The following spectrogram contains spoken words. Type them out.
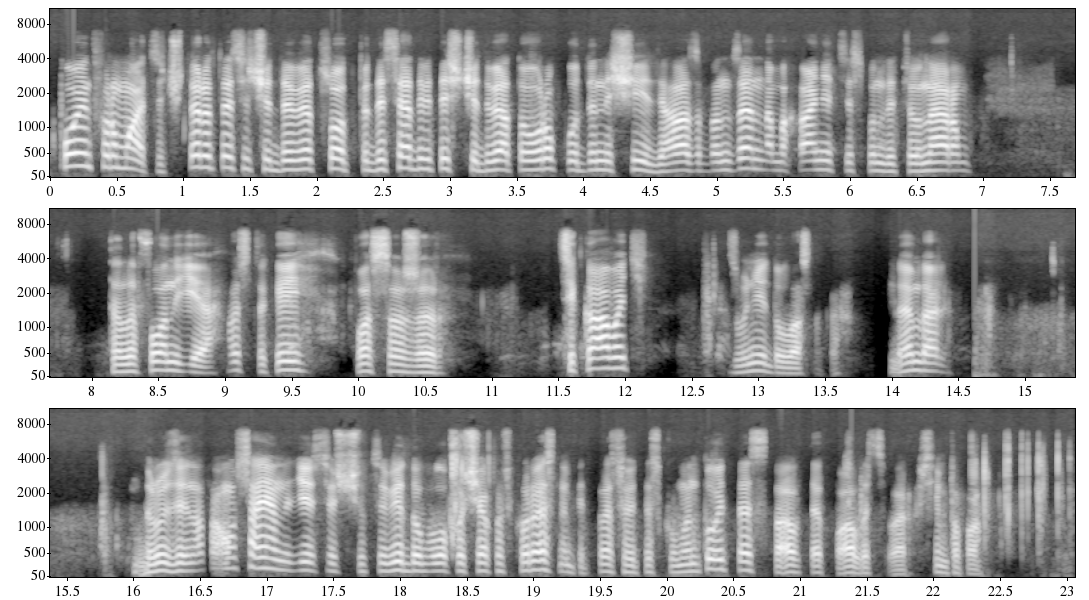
По інформації 4950 2009 року 1,6 газ бензин на механіці з кондиціонером. Телефон є. Ось такий пасажир. Цікавить. Дзвоніть до власника. Йдемо далі. Друзі, на тому все. Я надіюся, що це відео було хоч якось корисним. Підписуйтесь, коментуйте, ставте палець вверх. Всім па-па.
